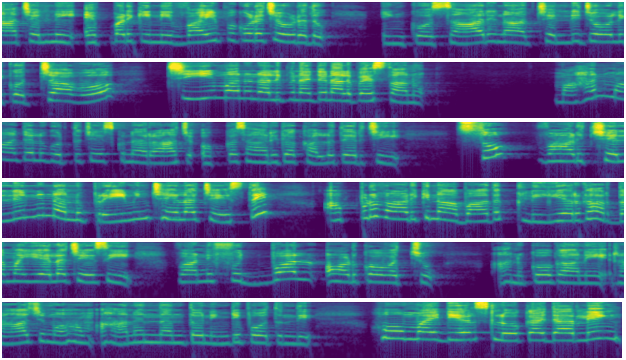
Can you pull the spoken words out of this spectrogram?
నా చెల్లి ఎప్పటికీ నీ వైపు కూడా చూడదు. ఇంకోసారి నా చెల్లి జోలికొచ్చావో చీమను నలిపినట్టే నలిపేస్తాను. మహన్ మాటలు గుర్తు చేసుకున్న రాజు ఒక్కసారిగా కళ్ళు తెరిచి సో వాడి చెల్లిని నన్ను ప్రేమించేలా చేస్తే అప్పుడు వాడికి నా బాధ క్లియర్గా అర్థమయ్యేలా చేసి వాడిని ఫుట్బాల్ ఆడుకోవచ్చు. అనుకోగానే రాజు మొహం ఆనందంతో నిండిపోతుంది. హో మై డియర్ శ్లోకా డార్లింగ్!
